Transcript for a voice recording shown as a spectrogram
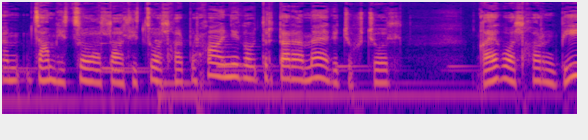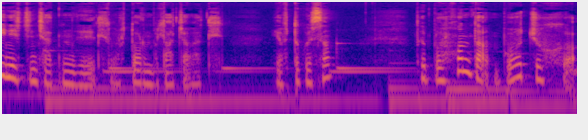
Ам зам хэцүү болоод хэцүү болохоор бурхан энийг удирдаараа мэ гэж өгчөөл гайг болохоор нь би энийг чинь чадна гэж урд дуур нь булааж аваад л явдаг байсан. Тэгээ бурханд бууж өгөх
